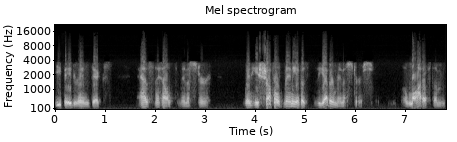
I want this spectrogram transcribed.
keep Adrian Dix as the health minister when he shuffled many of the other ministers. A lot of them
